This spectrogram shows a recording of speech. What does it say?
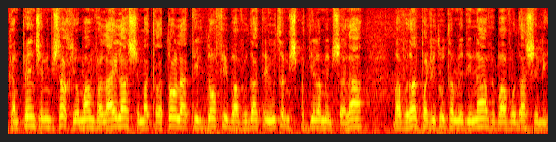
קמפיין שנמשך יומם ולילה, שמטרתו להטיל דופי בעבודת הייעוץ המשפטי לממשלה, בעבודת פרקליטות המדינה ובעבודה שלי.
